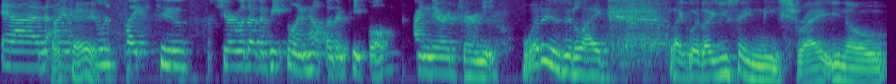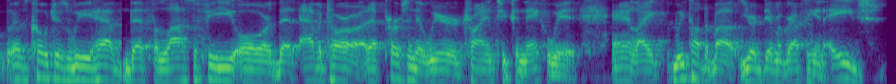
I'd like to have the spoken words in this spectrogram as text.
and okay. I really like to share with other people and help other people find their journey. What is it like? Like, like you say, niche, right? You know, as coaches, we have that philosophy or that avatar or that person that we're trying to connect with, and like we talked about your demographic and age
